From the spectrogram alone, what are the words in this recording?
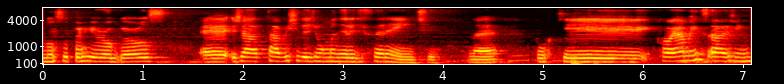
no Super Hero Girls é, já tá vestida de uma maneira diferente, né? Porque qual é a mensagem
